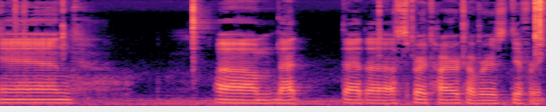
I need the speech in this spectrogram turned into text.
and um, that that uh, spare tire cover is different.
